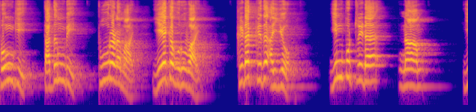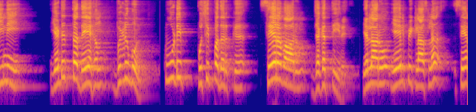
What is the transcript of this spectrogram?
பொங்கி ததும்பி பூரணமாய் ஏக உருவாய். கிடக்குது ஐயோ இன்புற்றிட நாம் இனி எடுத்த தேகம் விழுமுன் கூடி புசிப்பதற்கு சேரவாரும் ஜகத்தீரு. எல்லாரும் ஏஎல்பி கிளாஸ்ல சேர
